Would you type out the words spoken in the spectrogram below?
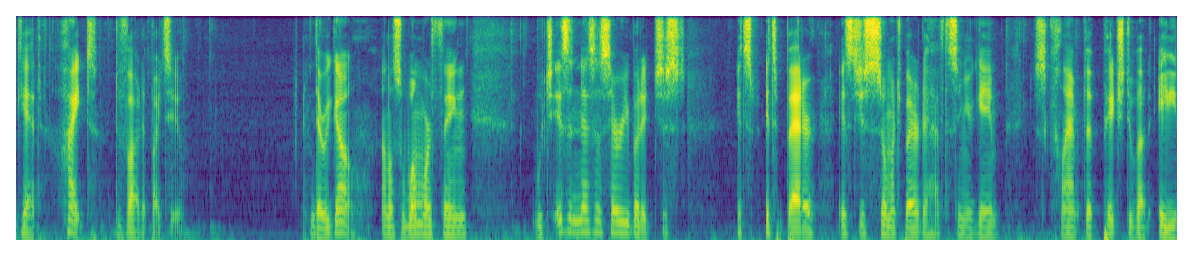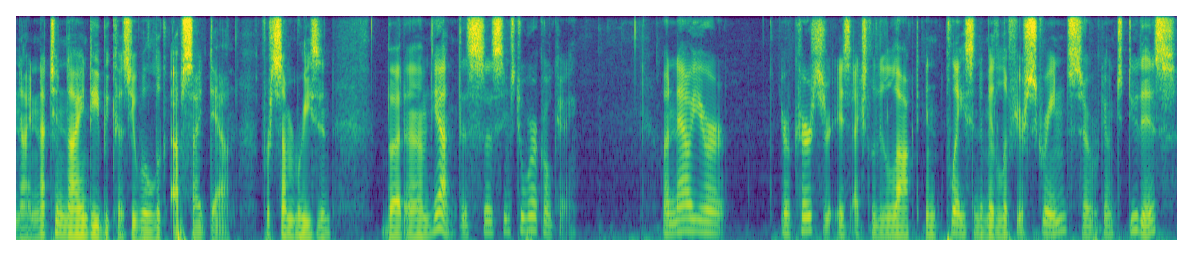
get height divided by 2. There we go. And also one more thing, which isn't necessary, but it just it's it's better. It's just so much better to have this in your game. Just clamp the pitch to about 89, not to 90 because you will look upside down for some reason. But um, yeah, this uh, seems to work okay. Well, now your your cursor is actually locked in place in the middle of your screen. So we're going to do this.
